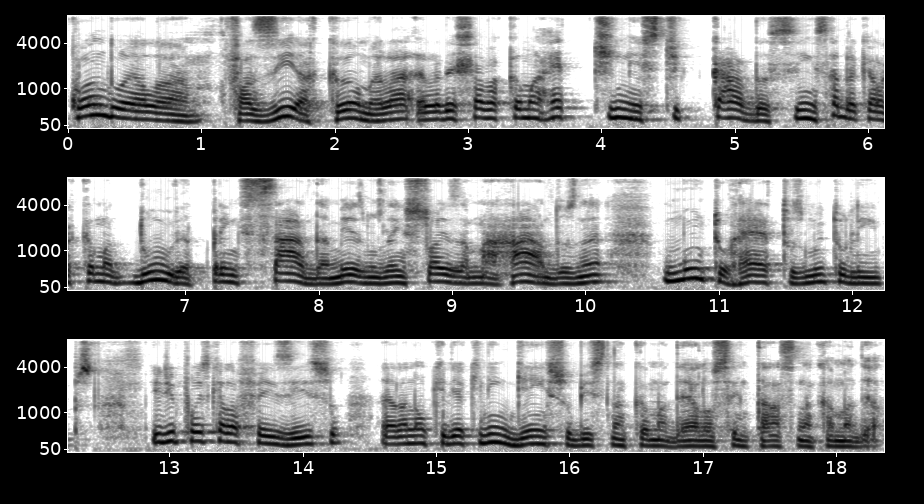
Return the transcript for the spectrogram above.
Quando ela fazia a cama, ela, ela deixava a cama retinha, esticada assim, sabe aquela cama dura, prensada mesmo, os lençóis amarrados, né? Muito retos, muito limpos. E depois que ela fez isso, ela não queria que ninguém subisse na cama dela ou sentasse na cama dela.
